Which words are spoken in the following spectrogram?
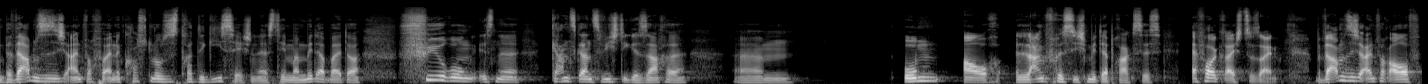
bewerben Sie sich einfach für eine kostenlose Strategie-Session. Das Thema Mitarbeiterführung ist eine ganz, ganz wichtige Sache, ähm, um auch langfristig mit der Praxis erfolgreich zu sein. Bewerben Sie sich einfach auf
